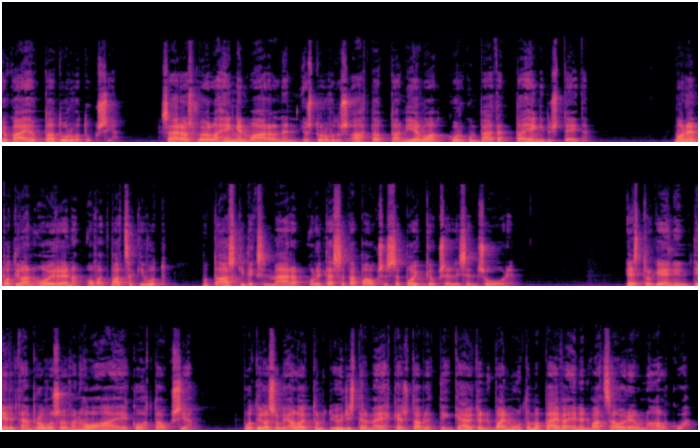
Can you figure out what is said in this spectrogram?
joka aiheuttaa turvotuksia. Sairaus voi olla hengenvaarallinen, jos turvotus ahtauttaa nielua, kurkunpäätä tai hengitysteitä. Monen potilaan oireena ovat vatsakivut, mutta askiteksen määrä oli tässä tapauksessa poikkeuksellisen suuri. Estrogeenin tiedetään provosoivan HAE-kohtauksia. Potilas oli aloittanut yhdistelmäehkäisytablettien käytön vain muutama päivä ennen vatsaoireilun alkua.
